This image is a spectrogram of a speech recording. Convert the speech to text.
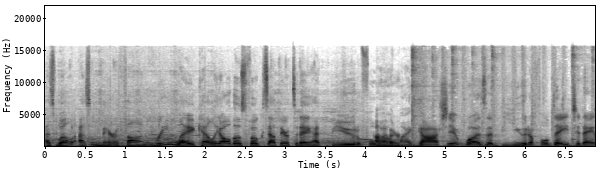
as well as a marathon relay. Kelly, all those folks out there today had beautiful oh weather. Oh my gosh, it was a beautiful day today.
